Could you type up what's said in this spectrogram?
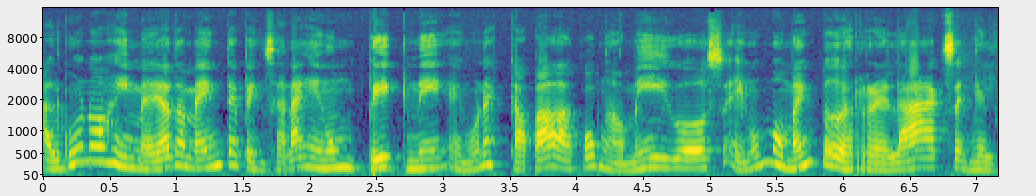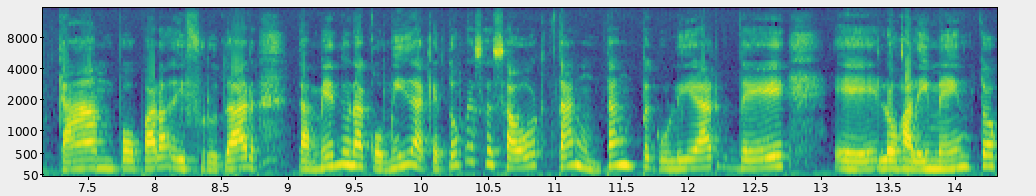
algunos inmediatamente pensarán en un picnic, en una escapada con amigos, en un momento de relax en el campo para disfrutar también de una comida que tome ese sabor tan, tan peculiar de eh, los alimentos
